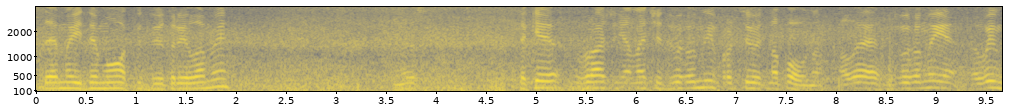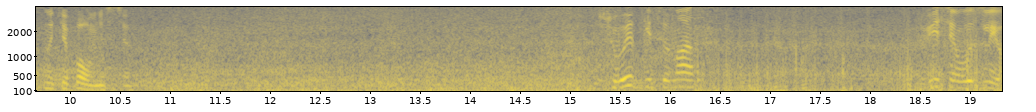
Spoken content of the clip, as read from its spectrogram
Це ми йдемо під вітрилами. Таке враження, наче двигуни працюють наповно, але двигуни вимкнуті повністю. Швидкість у нас 8 вузлів.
